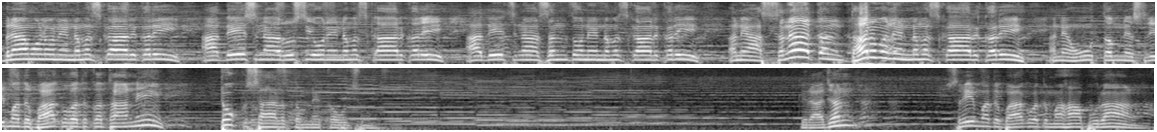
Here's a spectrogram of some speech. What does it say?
બ્રાહ્મણોને નમસ્કાર કરી, આ દેશના ઋષિઓને નમસ્કાર કરી, આ દેશના સંતોને નમસ્કાર કરી, અને આ સનાતન ધર્મને નમસ્કાર કરી, અને હું તમને શ્રીમદ ભાગવત કથાની ટૂંક સાર તમને કહું છું. રાજન, શ્રીમદ ભાગવત મહાપુરાણ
